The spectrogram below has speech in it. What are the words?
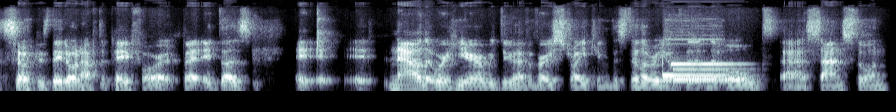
So, because they don't have to pay for it, but it does. It, it, it, now that we're here, we do have a very striking distillery of the, the old uh, sandstone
